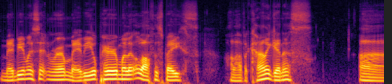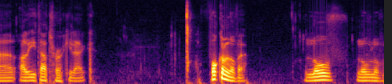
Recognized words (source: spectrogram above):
maybe in my sitting room, maybe up here in my little office space. I'll have a can of Guinness, and I'll eat that turkey leg. Fucking love it. Love, love, love.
